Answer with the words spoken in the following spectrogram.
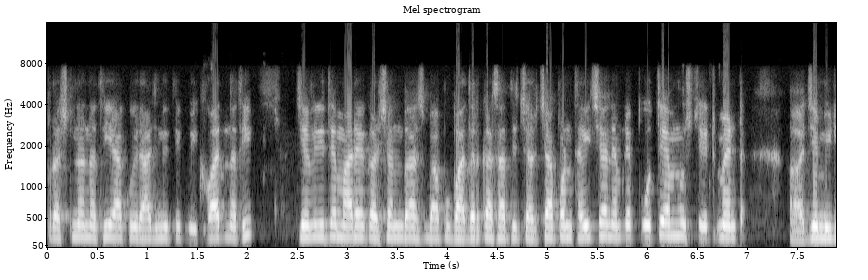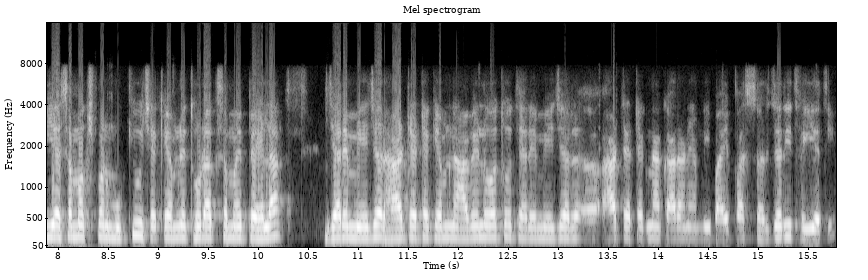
પ્રશ્ન નથી, આ કોઈ રાજનીતિક વિખવાદ નથી. જેવી રીતે મારે કરશનદાસ બાપુ ભાદરકા સાથે ચર્ચા પણ થઈ છે અને એમને પોતે એમનું સ્ટેટમેન્ટ જે મીડિયા સમક્ષ પણ મૂક્યું છે કે એમને થોડાક સમય પહેલા જ્યારે મેજર હાર્ટ એટેક એમને આવેલો હતો, ત્યારે મેજર હાર્ટ એટેકના કારણે એમની બાયપાસ સર્જરી થઈ હતી.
